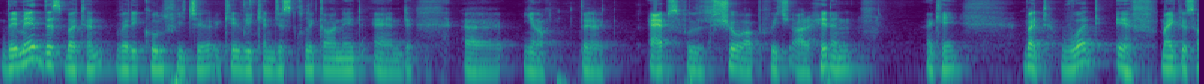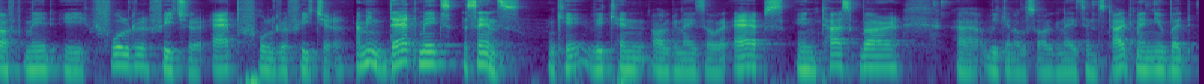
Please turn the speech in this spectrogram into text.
they made this button very cool feature. Okay, we can just click on it, and uh, you know the apps will show up which are hidden. Okay. But what if Microsoft made a folder feature, app folder feature? I mean, that makes sense okay we can organize our apps in taskbar. Uh, we can also organize in start menu but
